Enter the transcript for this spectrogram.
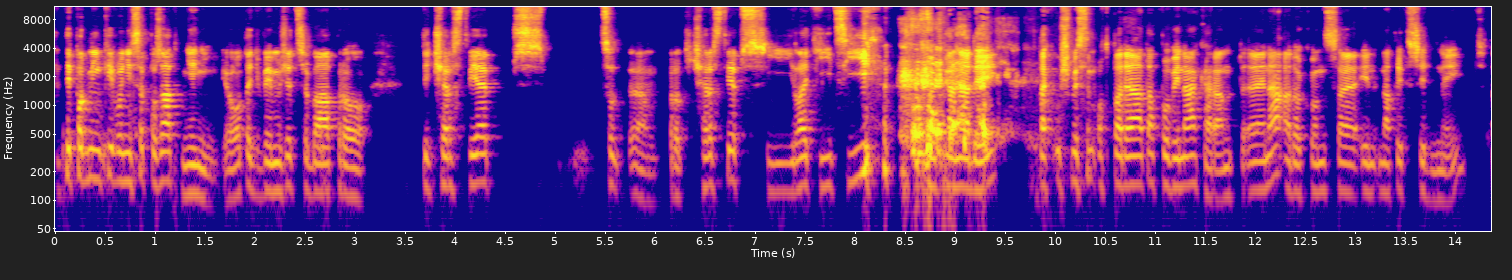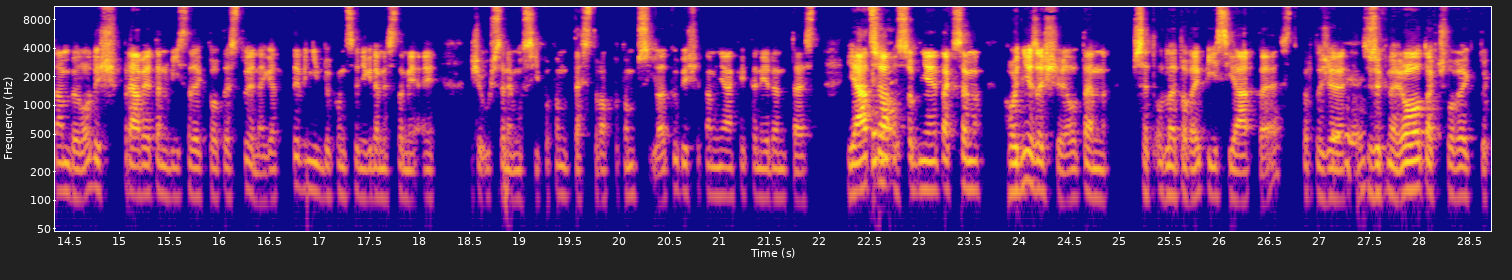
ty, ty podmínky, oni se pořád mění, jo, teď vím, že třeba pro ty čerstvě co, um, pro čerstvě přiletící do Kanady, tak už myslím odpadá ta povinná karanténa a dokonce i na ty tři dny, co tam bylo, když právě ten výsledek toho testu je negativní, dokonce někde myslím je i, že už se nemusí potom testovat po tom příletu, když je tam nějaký ten jeden test. Já třeba mm. osobně tak jsem hodně zešil ten předodletový PCR test, protože mm. si řekne, jo, tak člověk, tak,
